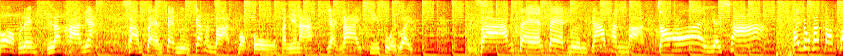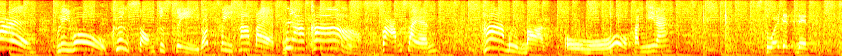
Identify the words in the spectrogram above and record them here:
บอกเลยราคาเนี้ย389,000 บาทบอกตรงคันนี้นะ อยากได้สีสวยด้วย 389,000 บาทจองเลยอย่าช้า ไปดูคันต่อไป r e v o เครื่อง 2.4 รถปี 58 ราคา 350,000 บาท โอ้โห คันนี้นะ สวยเด็ดเด็ดๆ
